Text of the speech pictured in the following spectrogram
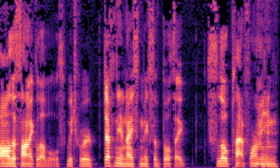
all the Sonic levels, which were definitely a nice mix of both like slow platforming Mhm.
